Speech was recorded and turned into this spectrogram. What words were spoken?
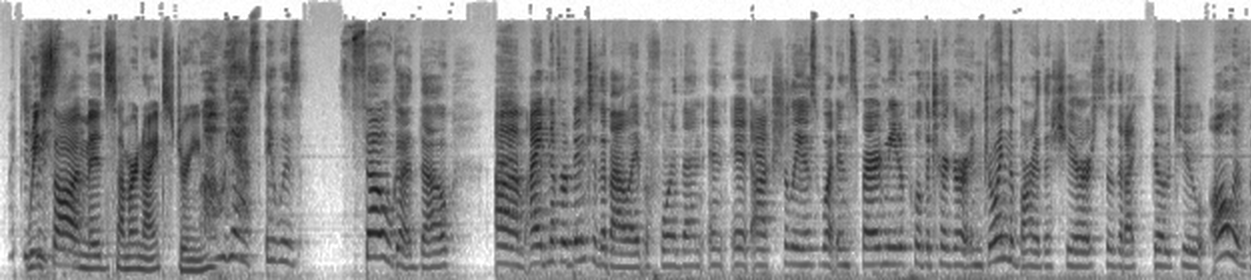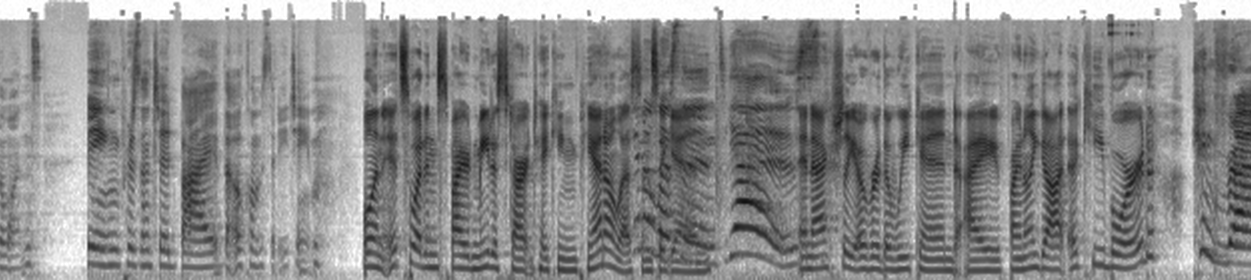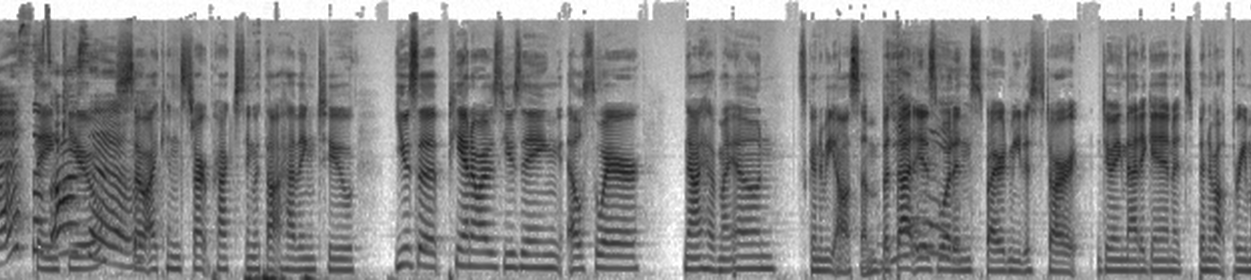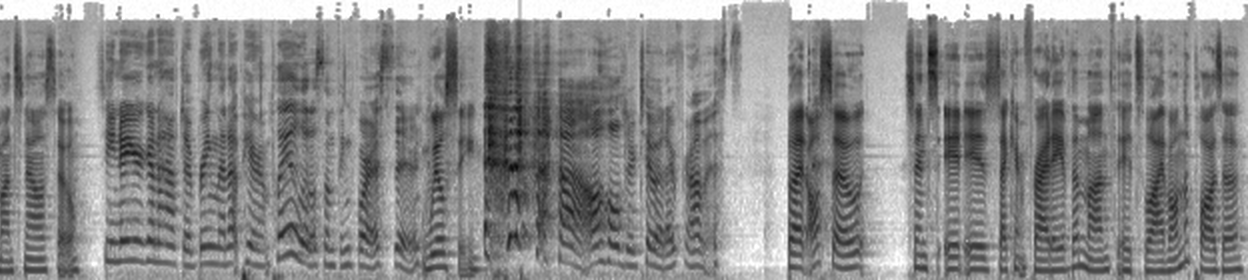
What did We saw a Midsummer Night's Dream. Oh yes, it was so good though. Um, I had never been to the ballet before then, and it actually is what inspired me to pull the trigger and join the bar this year, so that I could go to all of the ones being presented by the Oklahoma City team. Well, and it's what inspired me to start taking piano lessons Piano again. yes. And actually, over the weekend, I finally got a keyboard. congrats! Thank you. So I can start practicing without having to use a piano I was using elsewhere. Now I have my own. It's going to be awesome. But that is what inspired me to start doing that again. It's been about three months now, so So you know you're gonna have to bring that up here and play a little something for us soon. we'll see. I'll hold her to it, I promise. But also, since it is second Friday of the month, it's live on the plaza.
